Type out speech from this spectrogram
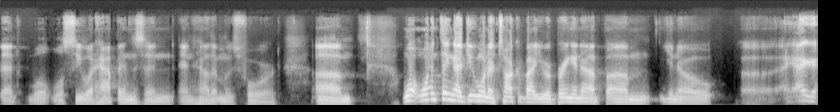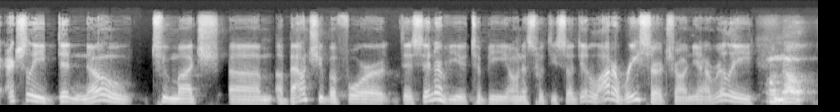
that we'll we'll see what happens and and how that moves forward. Um, one one thing I do want to talk about, you were bringing up, um, you know, uh, I, I, actually didn't know too much um, about you before this interview, to be honest with you. So I did a lot of research on you. I really oh no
